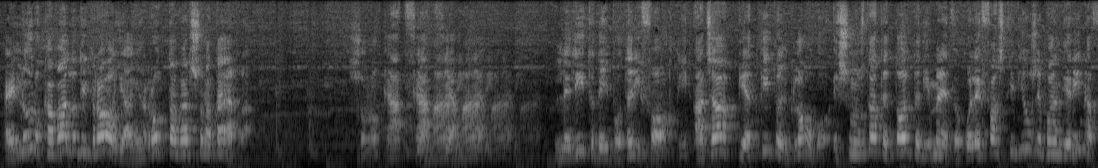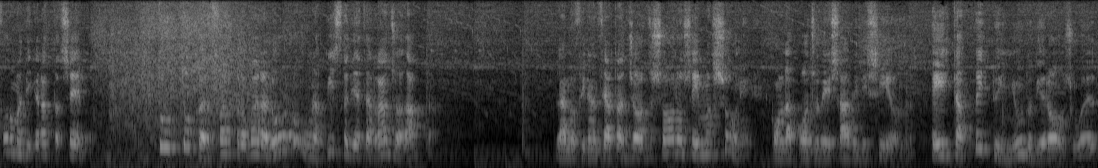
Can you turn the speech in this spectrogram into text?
È il loro cavallo di Troia in rotta verso la Terra. Sono cazzi, cazzi amari. amari. L'elite dei poteri forti ha già appiattito il globo e sono state tolte di mezzo quelle fastidiose bandierine a forma di grattacielo. Tutto per far trovare loro una pista di atterraggio adatta. L'hanno finanziata George Soros e i massoni, con l'appoggio dei savi di Sion. E il tappetto ignudo di Roswell,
